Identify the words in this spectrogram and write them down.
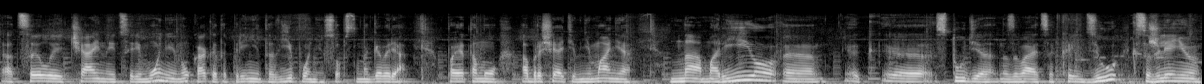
а, целые чайные церемонии, ну как это принято в Японии, собственно говоря. Поэтому обращайте внимание на Марию, э, э, студия называется Кейдзю. К сожалению,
